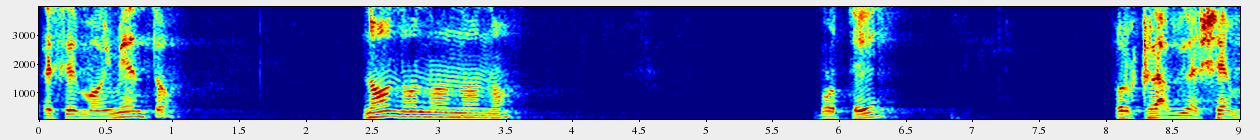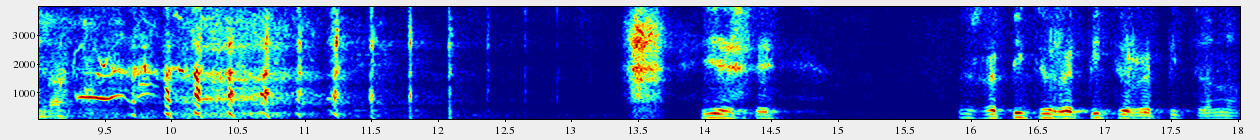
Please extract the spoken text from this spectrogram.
ese movimiento? No, no, no, no, no. Voté por Claudia Sheinbaum. y este, repito y repito y repito, ¿no?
